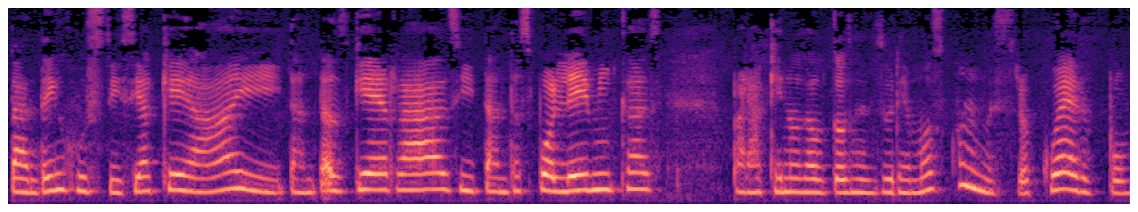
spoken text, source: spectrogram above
tanta injusticia que hay, y tantas guerras y tantas polémicas para que nos autocensuremos con nuestro cuerpo.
